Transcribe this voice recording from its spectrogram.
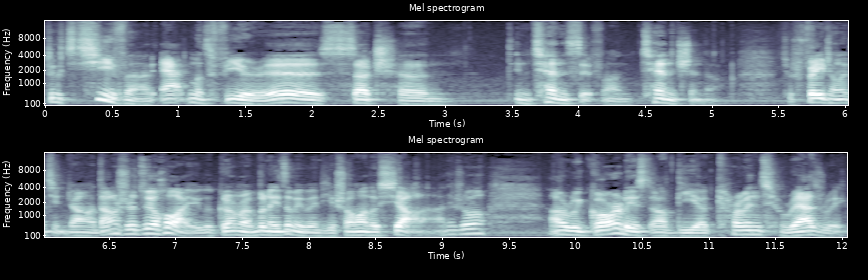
这个气氛啊，atmosphere is such an intensive 啊，tension 啊，非常的紧张啊。当时最后啊，有一个哥们儿问了这么一个问题，双方都笑了啊。他说啊，regardless of the current rhetoric。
